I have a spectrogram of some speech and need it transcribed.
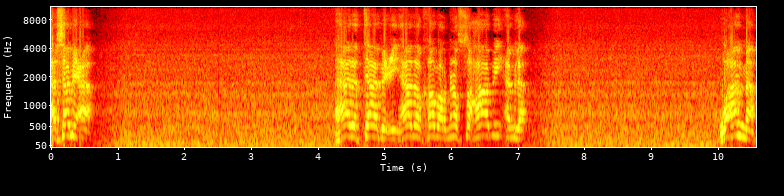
أسمع. هذا التابعي هذا الخبر من الصحابي أم لا؟ وأما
